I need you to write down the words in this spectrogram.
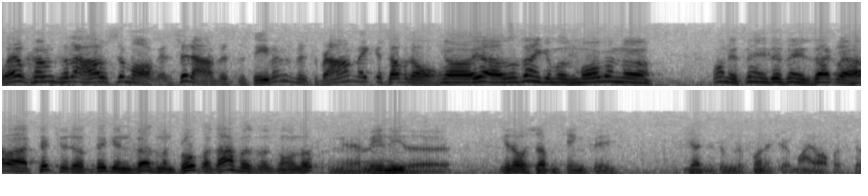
Welcome to the House of Morgan. Sit down, Mr. Stevens. Mr. Brown, make yourself at home. Uh, yeah, well, thank you, Miss Morgan. Uh, funny thing, this ain't exactly how I pictured a big investment broker's office was going to look. Yeah, me neither. You know something, Kingfish? Judging from the furniture, my office could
